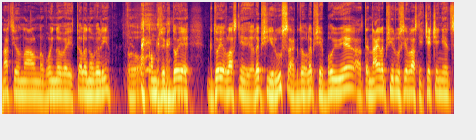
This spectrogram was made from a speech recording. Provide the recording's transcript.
nacionálno-vojnovej telenovely, o tom, že kto je, kto je vlastne lepší Rus a kto lepšie bojuje. A ten najlepší Rus je vlastne Čečenec,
